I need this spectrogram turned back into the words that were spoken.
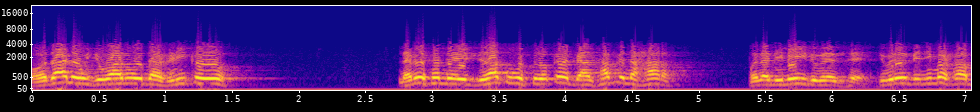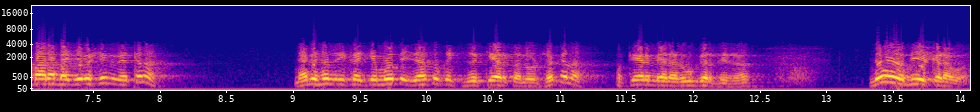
ودانو جوان ودا غريكو なべさんでジラトウスのカービアンサーのハーパナリメイドウェセ。ジュレビニマシャバラバジェシェルカナ。なべさんでカチモテジラトウキズケータのシャカナ、パケメラウガディラ。ノーディーカラウ。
